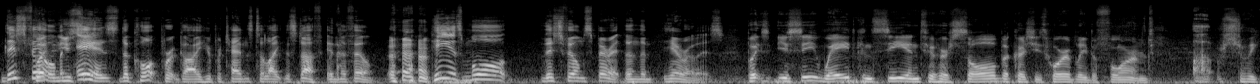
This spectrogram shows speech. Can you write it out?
This film see- is the corporate guy who pretends to like the stuff in the film. he is more this film spirit than the hero is. But you see, Wade can see into her soul because she's horribly deformed. Uh, oh, shall we?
